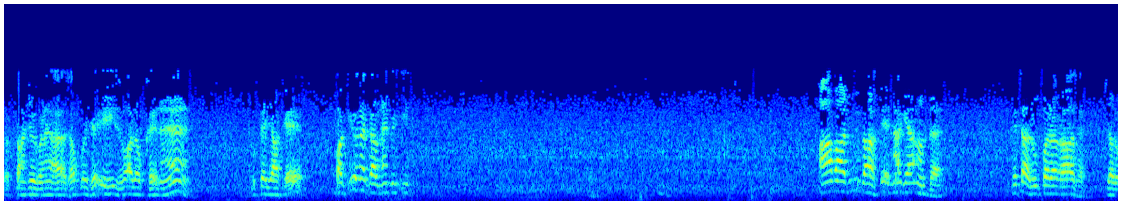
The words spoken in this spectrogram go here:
ਤੱਤਾਂ ਜੋ ਬਣਿਆ ਹੋਇਆ ਸਭ ਕੁਝ ਇਹੀ ਸਵਾਲ ਔਖੇ ਨੇ। ਉੱਤੇ ਜਾ ਕੇ ਬਾਕੀ ਉਹਨੇ ਕਰਨੇ ਵੀ ਕੀ? ਆਮ ਆਦਮੀ ਵਾਸਤੇ ਇੰਨਾ ਗਿਆਨ ਹੁੰਦਾ ਹੈ ਕਿ ਧਾਰੂ ਪਰ ਆਕਾਸ਼ ਹੈ। ਚਲੋ।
